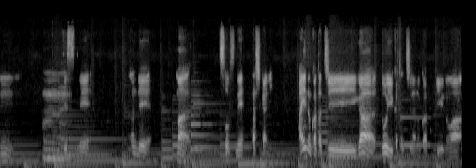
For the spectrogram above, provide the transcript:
う。うんんですね。なんで、まあ、そうですね。確かに。愛の形がどういう形なのかっていうのは、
